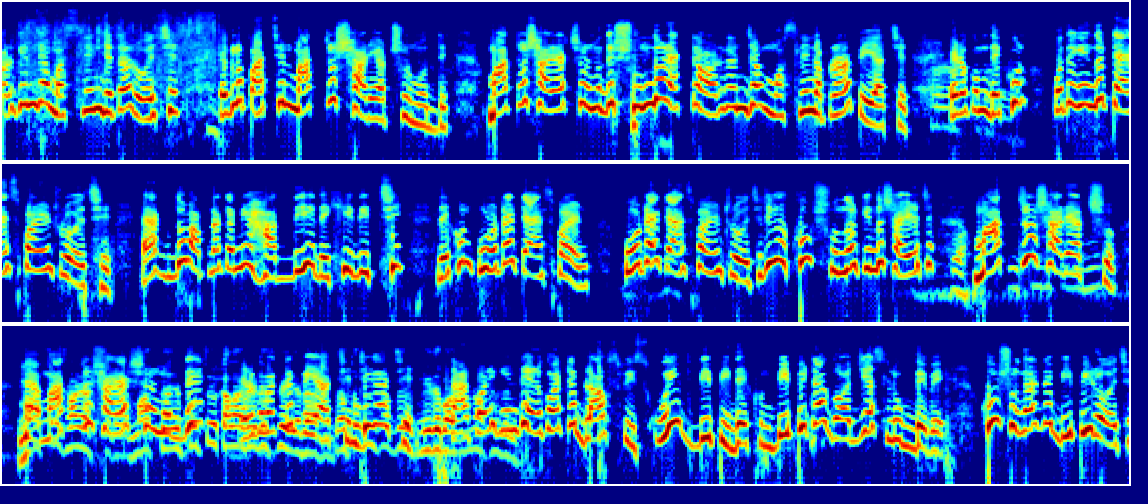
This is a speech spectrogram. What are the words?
অর্গানজা মাসলিন যেটা রয়েছে এগুলো পাচ্ছেন মাত্র সাড়ে আটশোর মধ্যে। মাত্র সাড়ে আটশোর মধ্যে সুন্দর একটা অর্গানজা মসলিন আপনারা পেয়ে যাচ্ছেন। এরকম দেখুন ওতে কিন্তু ট্রান্সপারেন্ট রয়েছে। একদম আপনাকে আমি হাত দিয়ে দেখিয়ে দিচ্ছি। দেখুন পুরোটাই ট্রান্সপারেন্ট পুরোটাই ট্রান্সপারেন্ট রয়েছে। ঠিক আছে? খুব সুন্দর কিন্তু শাড়ি রয়েছে। মাত্র সাড়ে আটশো। হ্যাঁ মাত্র সাড়ে আটশোর মধ্যে এরকম একটা পেয়ে পেয়ে যাচ্ছেন। ঠিক আছে? তারপরে কিন্তু এরকম একটা ব্লাউজ পিস উইথ বিপি দেখুন বিপিটা গর্জিয়াস লুক দেবে। খুব সুন্দর একটা বিপি রয়েছে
